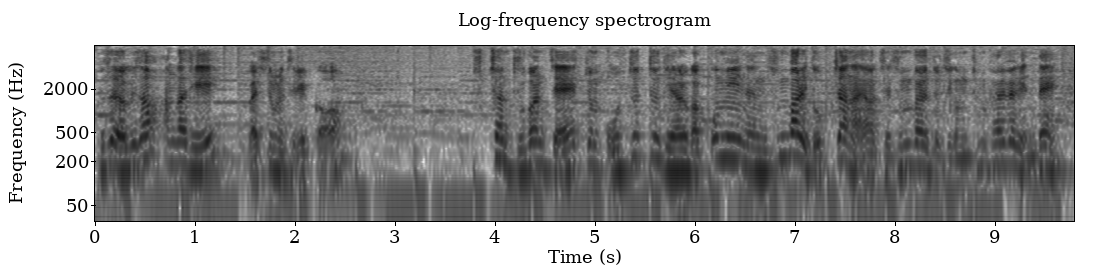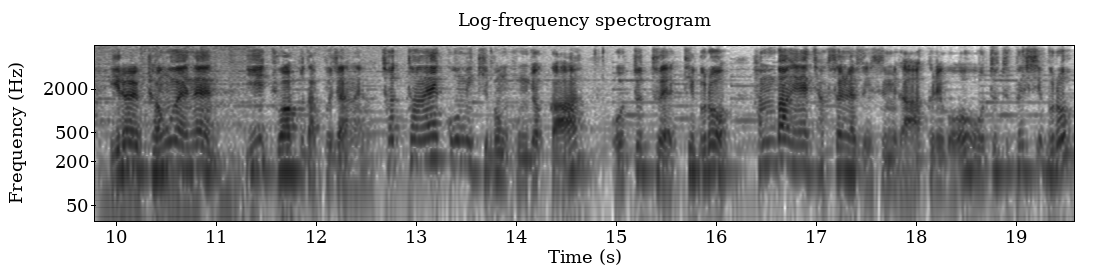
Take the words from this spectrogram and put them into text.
그래서 여기서 한 가지 말씀을 드릴 거. 추천 두 번째, 좀 오투투 계열과 꼬미는 순발이 높잖아요. 제 순발도 지금 1800인데, 이럴 경우에는 이 조합도 나쁘지 않아요. 첫 턴에 꼬미 기본 공격과 오투투 액티브로 한 방에 작살낼 수 있습니다. 그리고 오투투 패시브로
